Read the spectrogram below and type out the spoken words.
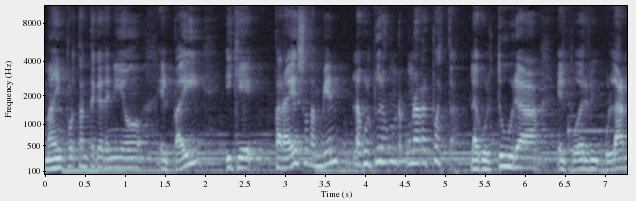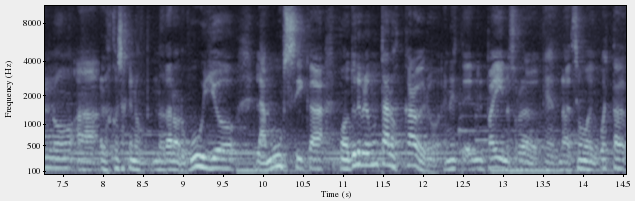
más importante que ha tenido el país y que para eso también la cultura es un- una respuesta. La cultura, el poder vincularnos a, las cosas que nos, nos dan orgullo, la música. Cuando tú le preguntas a los cabros en, este, en el país, nosotros que hacemos encuestas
